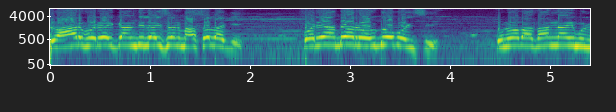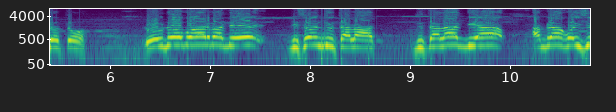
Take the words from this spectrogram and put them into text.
লোহার ভরে আইকান দিলাইছেন মাছও লাগি। পরে আমরা রৌডও বইছি। কোনো বাধার নাই মূলত। রৌডও বহার বাদে দিছেন দুতালাত দুতালাত দিয়া আমরা কইছি,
